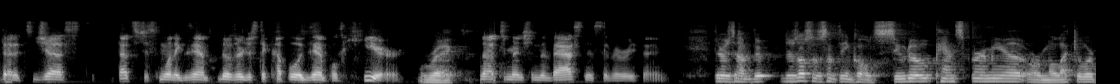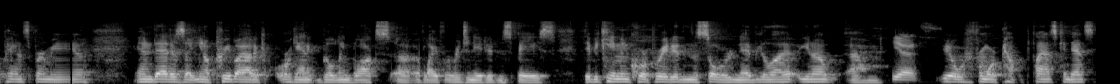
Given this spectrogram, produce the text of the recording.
that, it's just that's just one example. Those are just a couple examples here. Right. Not to mention the vastness of everything. There's um there, there's also something called pseudo panspermia or molecular panspermia, and that is a you know prebiotic organic building blocks uh, of life originated in space. They became incorporated in the solar nebula. You know, um, Yes. you know from where planets condense,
